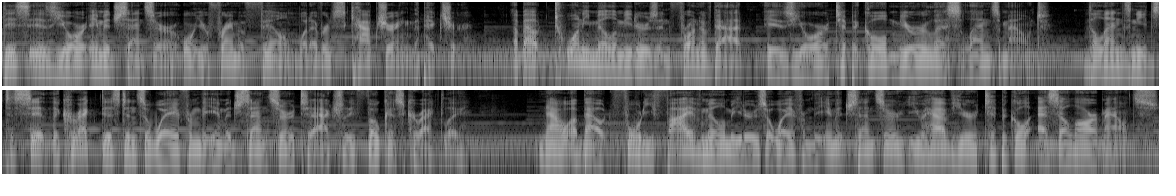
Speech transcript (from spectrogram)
This is your image sensor or your frame of film, whatever's capturing the picture. About 20 millimeters in front of that is your typical mirrorless lens mount. The lens needs to sit the correct distance away from the image sensor to actually focus correctly. Now, about 45 millimeters away from the image sensor, you have your typical SLR mounts,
